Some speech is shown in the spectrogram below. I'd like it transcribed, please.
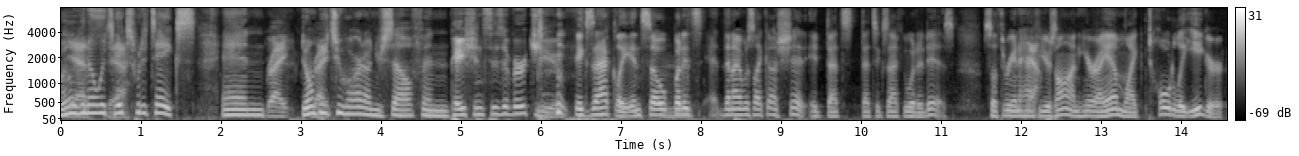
well you know it yeah. takes what it takes and Right, don't be too hard on yourself and Patience is a virtue. exactly and so but Mm-hmm. it's then i was like oh shit it that's that's exactly what it is so three and a half Yeah. years on here i am like totally eager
